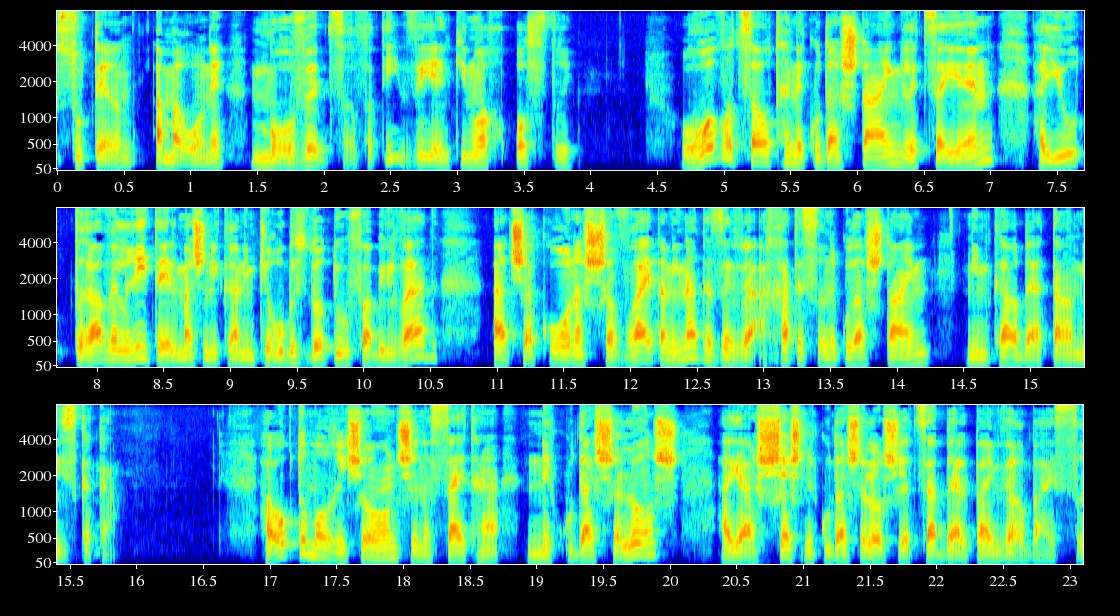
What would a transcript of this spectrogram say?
סוטרן, אמרונה, מורבדר צרפתי ויין קינוח אוסטרי. רוב הוצאות הנקודה 2 לציין היו travel retail, מה שנקרא, נמכרו בשדות תעופה בלבד, עד שהקורונה שברה את המנהג הזה וה-11.2 נמכר באתר המזקקה. האוקטומור הראשון שנשא את הנקודה 3 היה 6.3 שיצא ב-2014,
